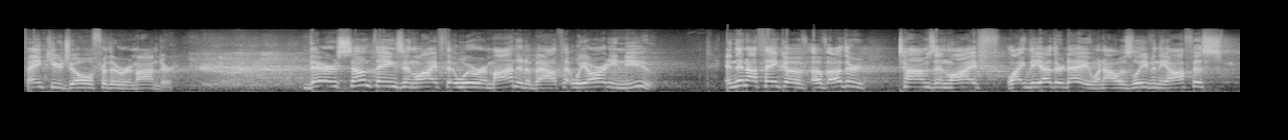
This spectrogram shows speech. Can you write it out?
Thank you, Joel, for the reminder. There are some things in life that we're reminded about that we already knew. And then I think of, of other times in life, like the other day when I was leaving the office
